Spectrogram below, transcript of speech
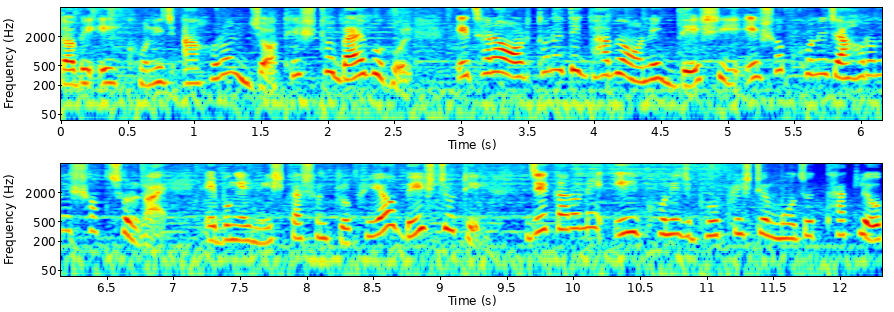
তবে এই খনিজ আহরণ যথেষ্ট ব্যয়বহুল। এছাড়া অর্থনৈতিকভাবে অনেক দেশই এসব খনিজ আহরণে সচ্ছল নয় এবং এর নিষ্কাশন প্রক্রিয়াও বেশ জটিল। যে কারণে এই খনিজ ভূপৃষ্ঠে মজুদ থাকলেও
